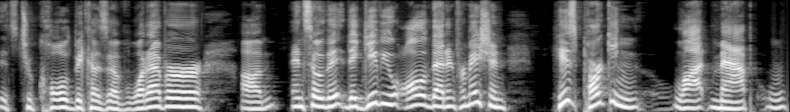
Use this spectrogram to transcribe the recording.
it's too cold because of whatever. Um, and so they they give you all of that information. His parking lot map w-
